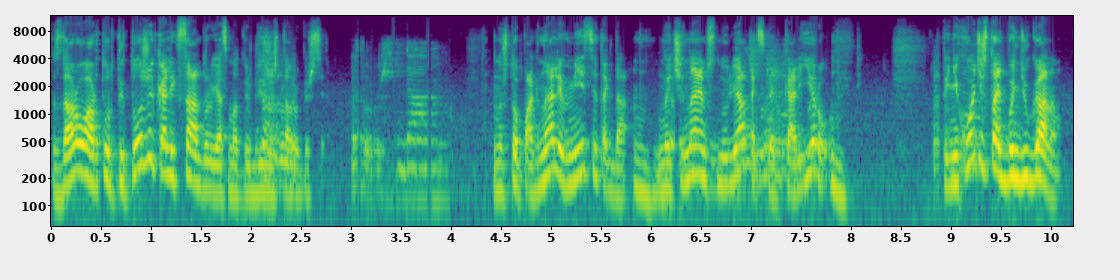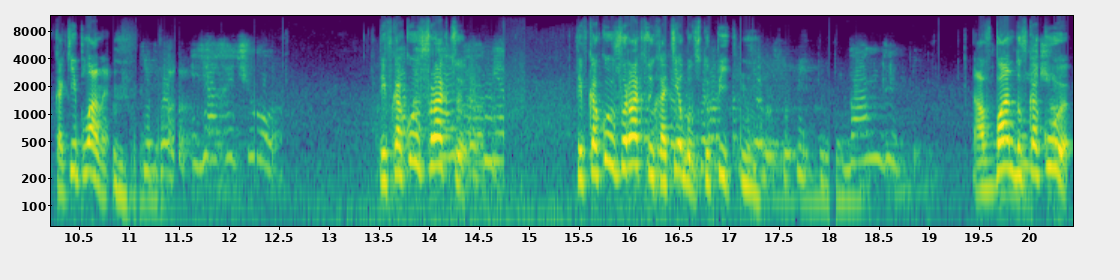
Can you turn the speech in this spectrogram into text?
Здорово, Артур, ты тоже к Александру, я смотрю, бежишь, торопишься? Да. Ну что, погнали вместе тогда. Начинаем с нуля, так сказать, карьеру. Ты не хочешь стать бандюганом? Какие планы? Я хочу. Ты в какую фракцию? Ты в какую фракцию хотел бы вступить? Банды. А в банду в какую?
